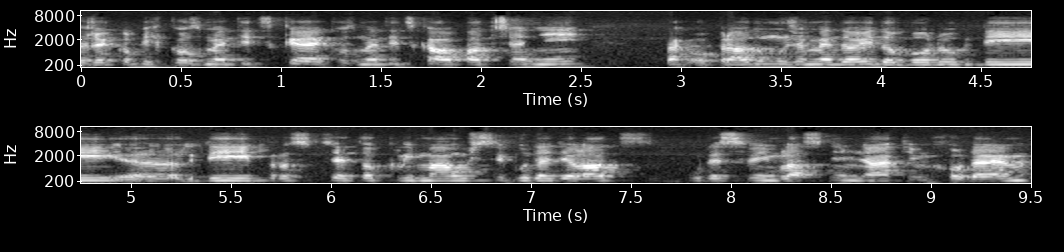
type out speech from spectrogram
řekl bych, kozmetické, kozmetická opatření, tak opravdu můžeme dojít do bodu, kdy, kdy prostě to klima už si bude dělat, bude svým vlastním nějakým chodem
